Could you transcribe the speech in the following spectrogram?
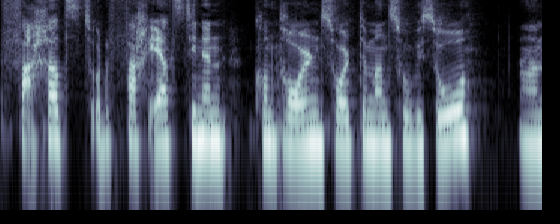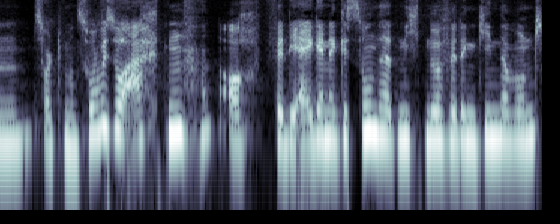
Facharzt- oder Fachärztinnenkontrollen sollte man sowieso ähm, sollte man sowieso achten, auch für die eigene Gesundheit, nicht nur für den Kinderwunsch.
